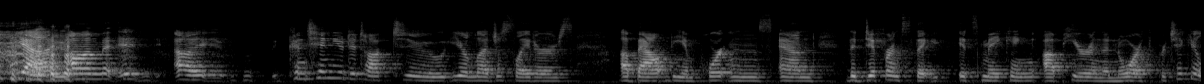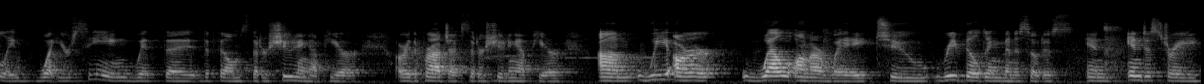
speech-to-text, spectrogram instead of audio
Yeah. Um, it, uh, continue to talk to your legislators about the importance and the difference that it's making up here in the north, particularly what you're seeing with the, the films that are shooting up here or the projects that are shooting up here. Um, we are well on our way to rebuilding Minnesota's in, industry.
